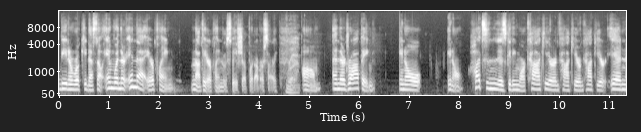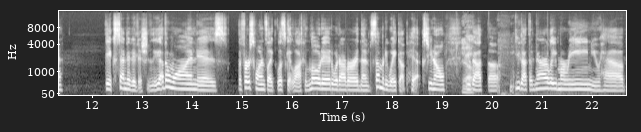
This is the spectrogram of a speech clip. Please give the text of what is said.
being a rookiness. Now and when they're in that airplane not the airplane the spaceship whatever sorry. Right. um and they're dropping you know you know hudson is getting more cockier and cockier and cockier in the extended edition the other one is the first one's like let's get locked and loaded whatever and then somebody wake up hicks you know Yeah, you got the you got the gnarly marine you have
